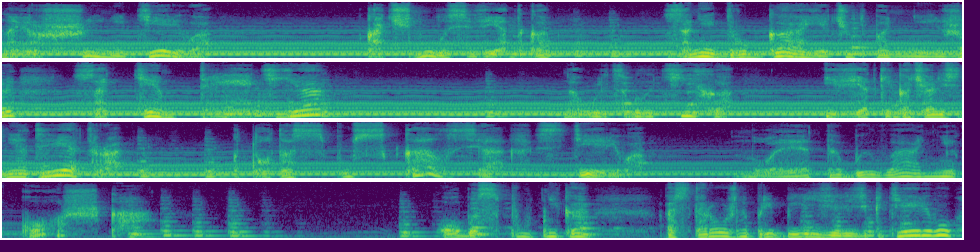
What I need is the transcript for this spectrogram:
На вершине дерева качнулась ветка, за ней другая чуть пониже, затем третья. На улице было тихо, и ветки качались не от ветра. Кто-то спускался с дерева, но это была не кошка. Оба спутника осторожно приблизились к дереву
